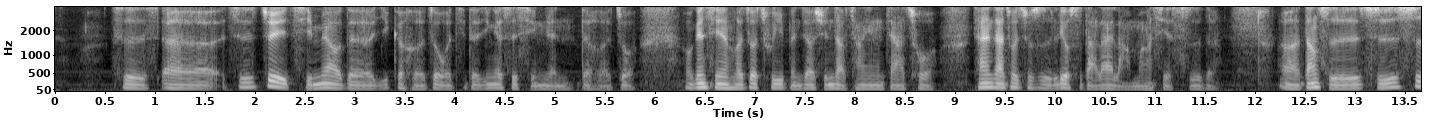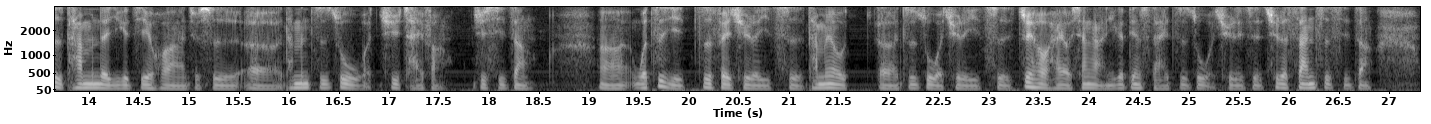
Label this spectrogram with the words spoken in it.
是呃，其实最奇妙的一个合作，我记得应该是行人的合作。我跟行人合作出一本叫《寻找仓央嘉措》，仓央嘉措就是六世达赖喇嘛写诗的。呃，当时其实是他们的一个计划，就是呃，他们资助我去采访去西藏。呃，我自己自费去了一次，他没有呃资助我去了一次，最后还有香港一个电视台资助我去了一次，去了三次西藏。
